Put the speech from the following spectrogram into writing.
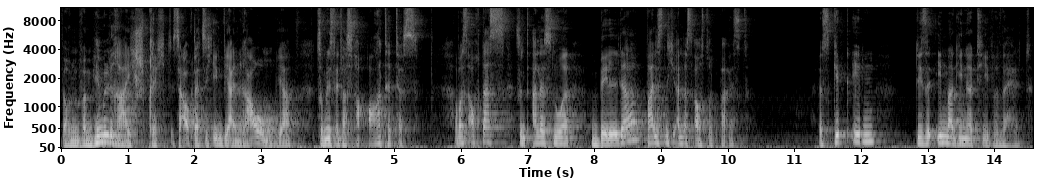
vom, vom Himmelreich spricht. Ist ja auch letztlich irgendwie ein Raum, ja zumindest etwas Verortetes. Aber auch das sind alles nur Bilder, weil es nicht anders ausdrückbar ist. Es gibt eben diese imaginative Welt.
